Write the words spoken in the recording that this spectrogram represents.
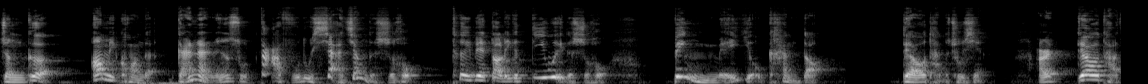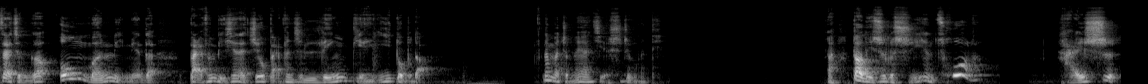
整个奥密克戎的感染人数大幅度下降的时候，特别到了一个低位的时候，并没有看到 Delta 的出现，而 Delta 在整个欧盟里面的百分比现在只有百分之零点一都不到。那么，怎么样解释这个问题？啊，到底是个实验错了，还是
